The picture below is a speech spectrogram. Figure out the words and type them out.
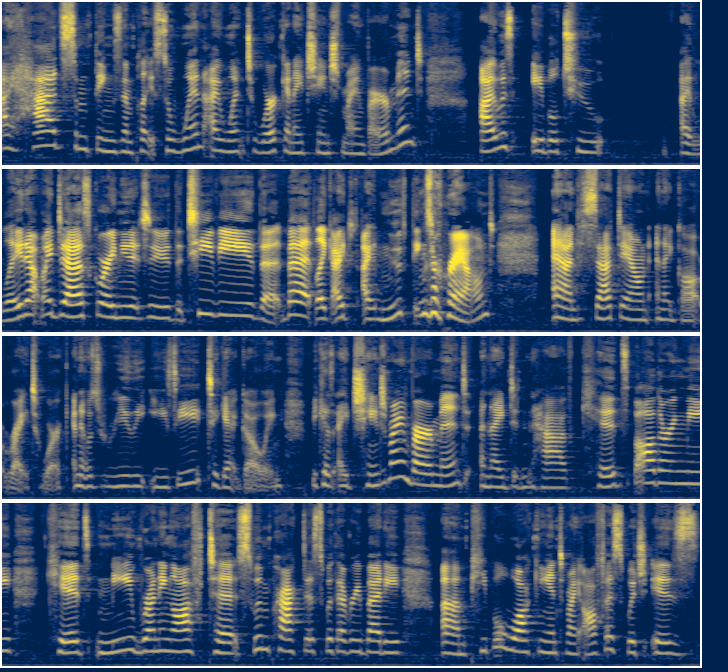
I had some things in place. So when I went to work and I changed my environment, I was able to I laid out my desk where I needed to, the TV, the bed, like I I moved things around and sat down and I got right to work. And it was really easy to get going because I changed my environment and I didn't have kids bothering me, kids, me running off to swim practice with everybody, um, people walking into my office, which is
